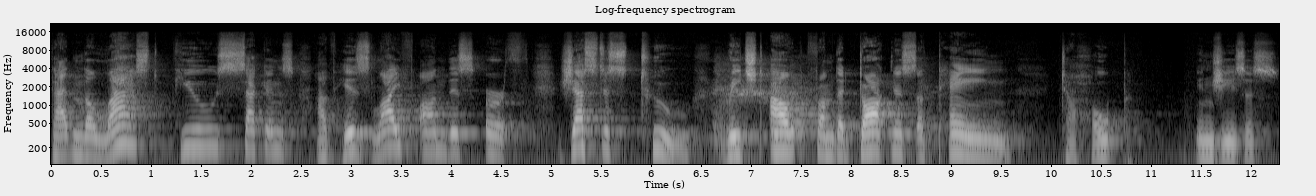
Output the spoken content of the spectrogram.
that in the last few seconds of his life on this earth, Gestas too reached out from the darkness of pain to hope in Jesus.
